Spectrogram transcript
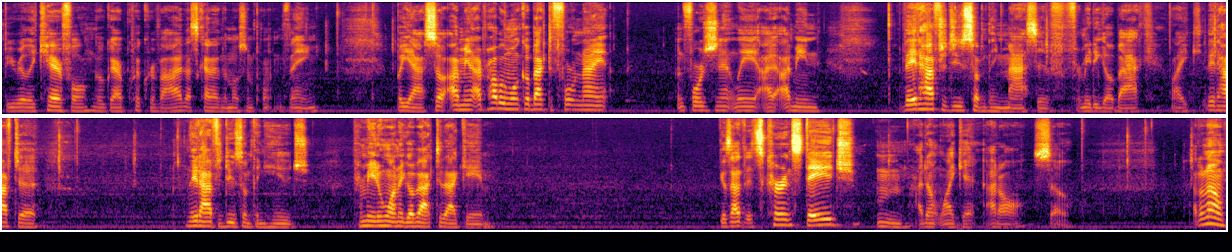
be really careful. Go grab quick revive. That's kind of the most important thing. But yeah, so I mean, I probably won't go back to Fortnite. Unfortunately, I I mean, they'd have to do something massive for me to go back. Like they'd have to they'd have to do something huge for me to want to go back to that game. Because at its current stage, mm, I don't like it at all. So I don't know.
